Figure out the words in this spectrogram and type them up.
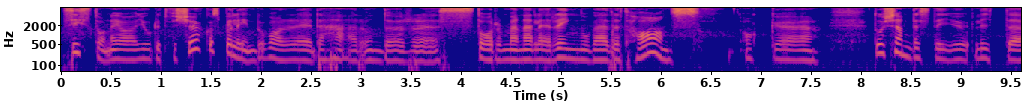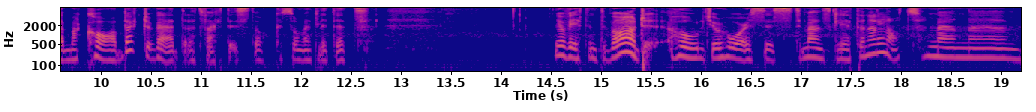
Sist då när jag gjorde ett försök att spela in då var det det här under eh, stormen eller regnovädret Hans. Och eh, då kändes det ju lite makabert vädret faktiskt och som ett litet jag vet inte vad, hold your horses till mänskligheten eller något. Men eh,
